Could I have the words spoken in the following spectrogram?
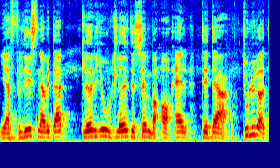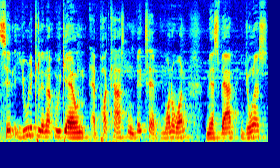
Ja, Feliz Navidad, glædelig jul, glædelig december og alt det der. Du lytter til julekalenderudgaven af podcasten Vægtab 101 med svært Jonas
